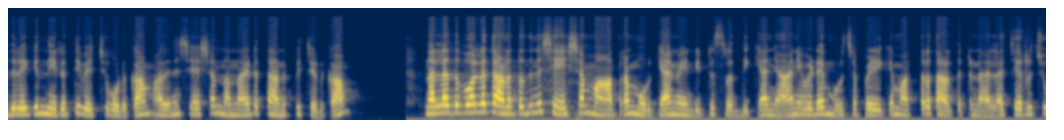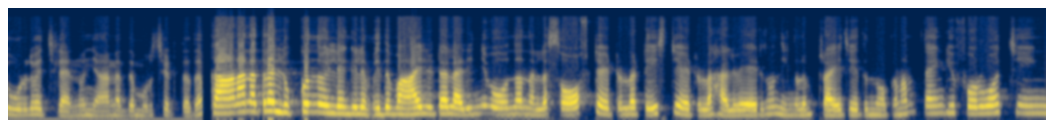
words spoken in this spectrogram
ഇതിലേക്ക് നിരത്തി വെച്ച് കൊടുക്കാം. അതിനുശേഷം നന്നായിട്ട് തണുപ്പിച്ചെടുക്കാം. നല്ലതുപോലെ തണുത്തതിന് ശേഷം മാത്രം മുറിക്കാൻ വേണ്ടിയിട്ട് ശ്രദ്ധിക്കുക. ഞാൻ ഇവിടെ മുറിച്ചപ്പോഴേക്കും അത്ര തണുത്തിട്ടുണ്ടായില്ല. ചെറു ചൂടിൽ വെച്ചിലായിരുന്നു ഞാൻ അത് മുറിച്ചെടുത്തത്. കാണാൻ അത്ര ലുക്കൊന്നും ഇല്ലെങ്കിലും ഇത് വായിലിട്ടാൽ അലിഞ്ഞു പോകുന്ന നല്ല സോഫ്റ്റ് ആയിട്ടുള്ള ടേസ്റ്റി ആയിട്ടുള്ള ഹൽവയായിരുന്നു. നിങ്ങളും ട്രൈ ചെയ്ത് നോക്കണം. Thank for watching.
